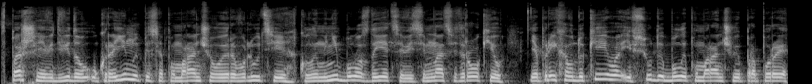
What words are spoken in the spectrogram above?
Вперше я відвідав Україну після помаранчевої революції, коли мені було, здається, 18 років. Я приїхав до Києва і всюди були помаранчеві прапори.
